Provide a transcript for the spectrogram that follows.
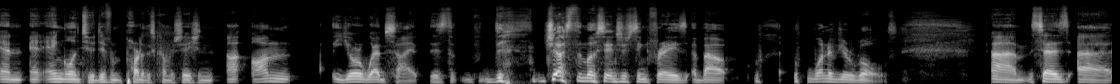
and and angle into a different part of this conversation. Uh, on your website is the, just the most interesting phrase about one of your roles. Um, says uh,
